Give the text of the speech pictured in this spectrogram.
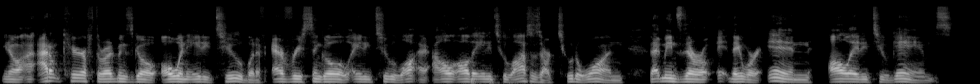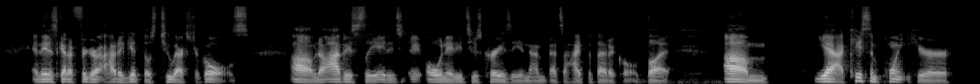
you know, I, I, don't care if the Red Wings go 0 and 82, but if every single 82 lo- all, all the 82 losses are two to one, that means they're they were in all 82 games, and they just got to figure out how to get those two extra goals. Um, now, obviously, 82, 0 and 82 is crazy, and I'm, that's a hypothetical, but um, yeah, case in point here,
